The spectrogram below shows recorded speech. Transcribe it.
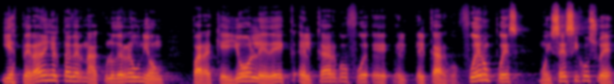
y esperad en el tabernáculo de reunión para que yo le dé el cargo, eh, el cargo. Fueron pues Moisés y Josué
